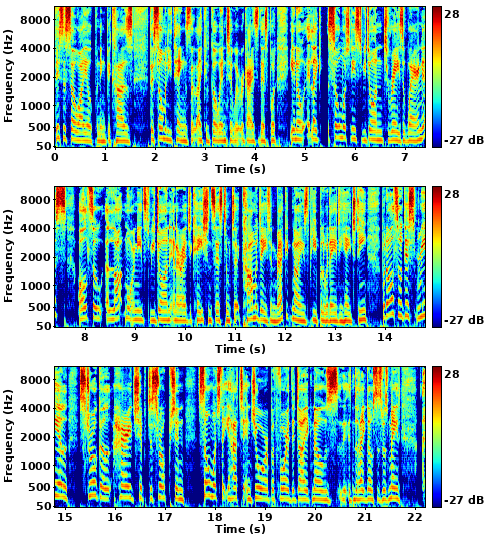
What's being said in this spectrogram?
this is so eye opening because there's so many things that I could go into with regards to this. But, you know, like so much needs to be done to raise awareness. Also, a lot more needs to be done in our education system to accommodate and recognise people with ADHD, but also this real struggle, hardship, disruption, so much that you had to endure before the diagnose, the diagnosis was made. Uh,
